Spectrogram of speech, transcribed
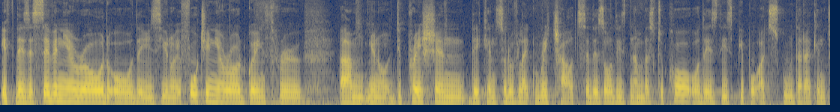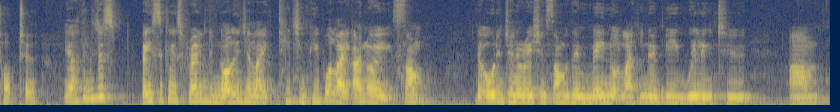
if there's a seven-year-old or there's you know a 14-year-old going through, um, you know, depression, they can sort of like reach out. So there's all these numbers to call, or there's these people at school that I can talk to. Yeah, I think just basically spreading the knowledge and like teaching people. Like I know some, the older generation, some of them may not like you know be willing to um,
